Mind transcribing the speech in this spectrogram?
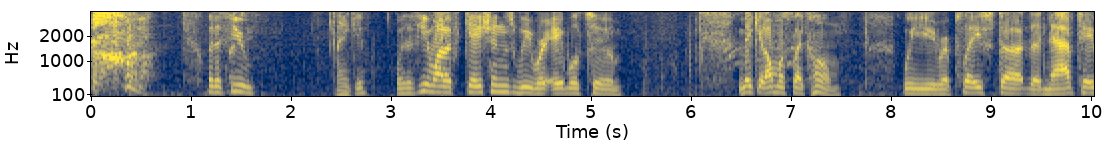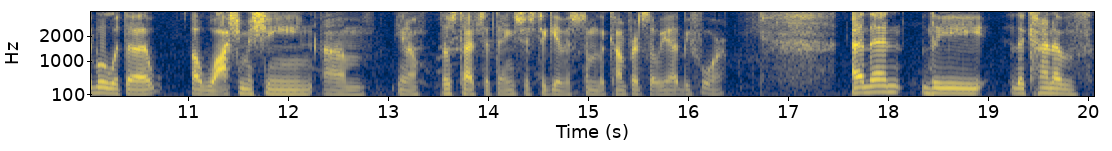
With a few Thank you. With a few modifications, we were able to make it almost like home. We replaced uh, the nav table with a a washing machine, um, you know, those types of things just to give us some of the comforts that we had before. And then the the kind of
